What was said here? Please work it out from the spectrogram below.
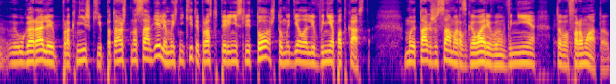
угорали про книжки, потому что на самом деле мы с Никитой просто перенесли то, что мы делали вне подкаста мы так же само разговариваем вне этого формата.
